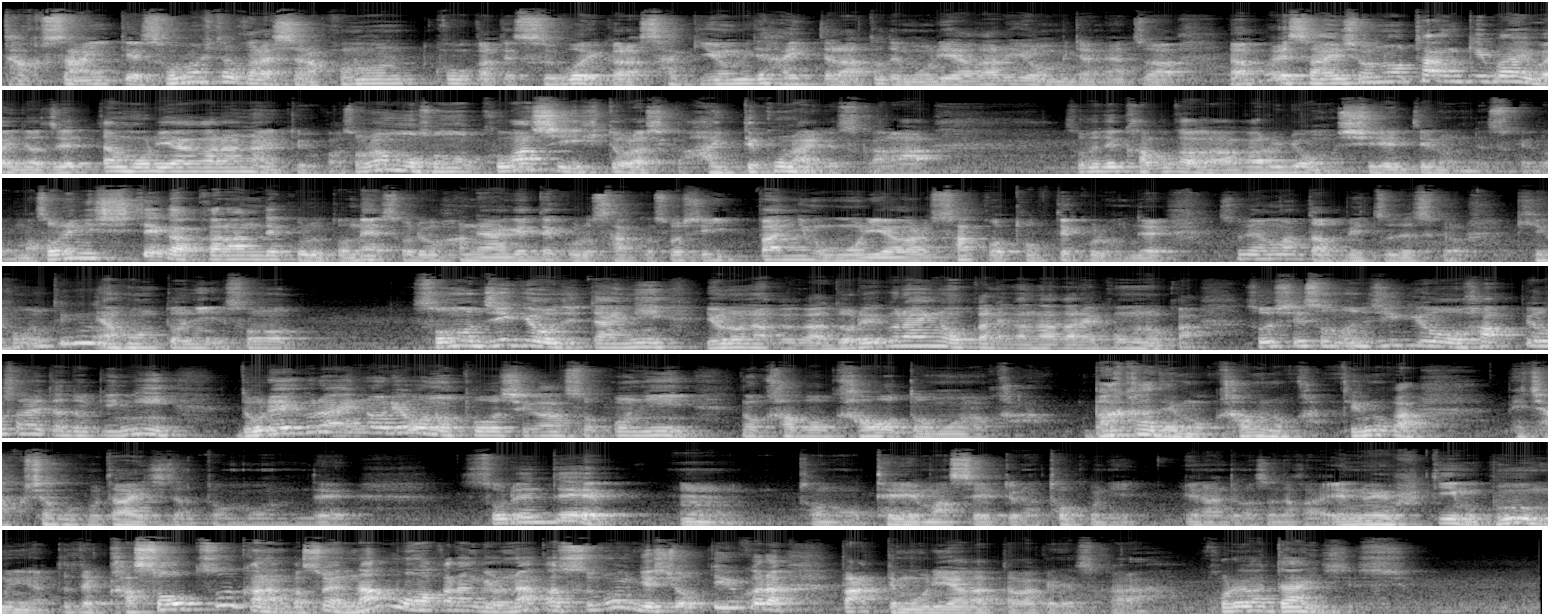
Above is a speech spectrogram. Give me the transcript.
たくさんいてその人からしたらこの効果ってすごいから先読みで入ったら後で盛り上がるよみたいなやつはやっぱり最初の短期売買では絶対盛り上がらないというかそれはもうその詳しい人らしか入ってこないですからそれで株価が上がる量も知れてるんですけど、まあ、それにしてが絡んでくるとねそれを跳ね上げてくる策そして一般にも盛り上がる策を取ってくるんでそれはまた別ですけど基本的には本当にそのその事業自体に世の中がどれぐらいのお金が流れ込むのか、そしてその事業を発表された時に、どれぐらいの量の投資がそこにの株を買おうと思うのか、バカでも買うのかっていうのがめちゃくちゃ僕大事だと思うんで、それで、うん、そのテーマ性っていうのは特に選んでます。だから NFT もブームになってて、仮想通貨なんかそれは何もわからんけど、なんかすごいんでしょっていうから、バッて盛り上がったわけですから、これは大事ですよ。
